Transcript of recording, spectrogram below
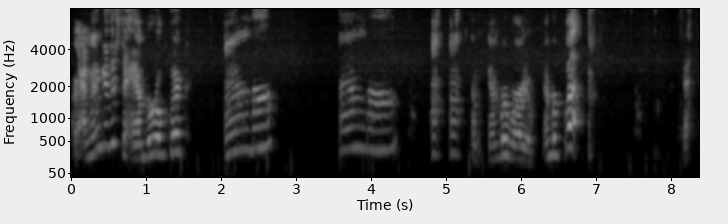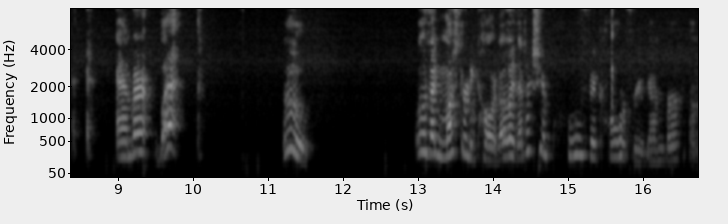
Alright, I'm gonna give this to Amber real quick. Amber, Amber, uh, uh, um, Amber, where are you? Amber, what? Amber, what? Ooh. Ooh, it's like mustardy colored. Oh wait, that's actually a perfect color for you, Amber. Um.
